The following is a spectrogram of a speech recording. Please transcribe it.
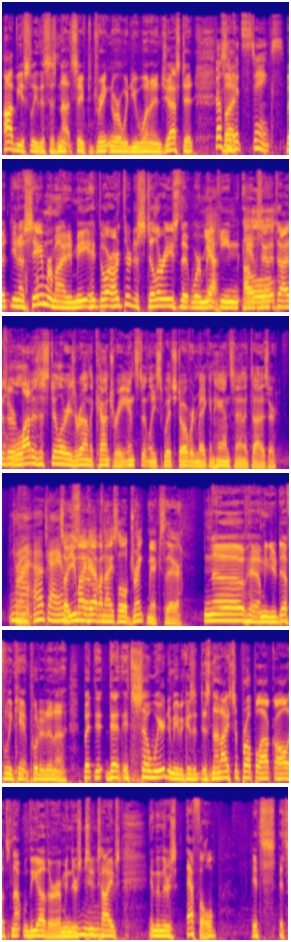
obviously this is not safe to drink, nor would you want to ingest it. Especially but, if it stinks. but you know, Sam reminded me, hey, aren't there distilleries that were making a hand l- sanitizer? A lot of distilleries around the country instantly switched over to making hand sanitizer. Right. Okay. So you might So- have a nice little drink mix there. No, I mean you definitely can't put it in a. But it, that, it's so weird to me because it, it's not isopropyl alcohol. It's not the other. I mean, there's Mm-hmm. two types, and then there's ethyl. It's it's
